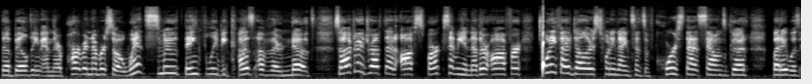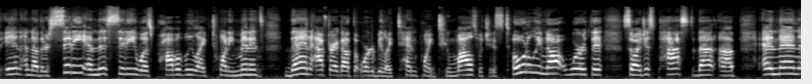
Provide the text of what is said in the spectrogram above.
the building and their apartment number. So it went smooth, thankfully, because of their notes. So after I dropped that off, Spark sent me another offer, $25.29. Of course, that sounds good, but it was in another city and this city was probably like 20 minutes. Then after I got the order, be like 10.2 miles, which is totally not worth it. So I just passed that up. And then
